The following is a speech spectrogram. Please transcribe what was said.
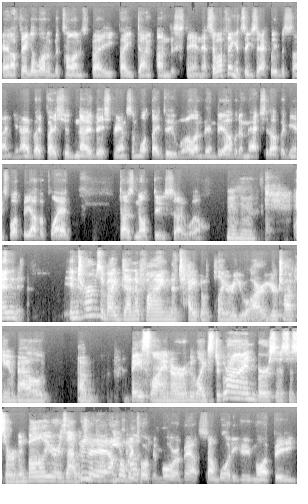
And I think a lot of the times they they don't understand that. So I think it's exactly the same. You know, they, they should know their strengths and what they do well, and then be able to match it up against what the other player does not do so well. Mm-hmm. And in terms of identifying the type of player you are, you're talking about a baseliner who likes to grind versus a serve and volleyer. Is that what you're yeah, I'm probably about? talking more about somebody who might be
